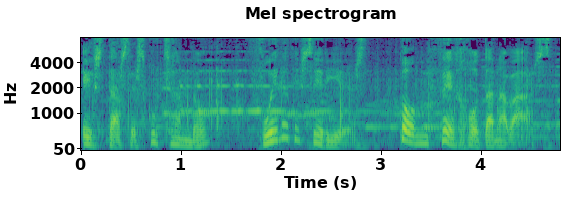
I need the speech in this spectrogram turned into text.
Estás escuchando Fuera de Series con CJ Navas.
